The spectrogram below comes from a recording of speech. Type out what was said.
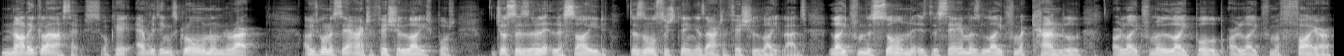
not a glass house, okay? Everything's grown under. I was going to say artificial light, but just as a little aside, there's no such thing as artificial light, lads. Light from the sun is the same as light from a candle, or light from a light bulb, or light from a fire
